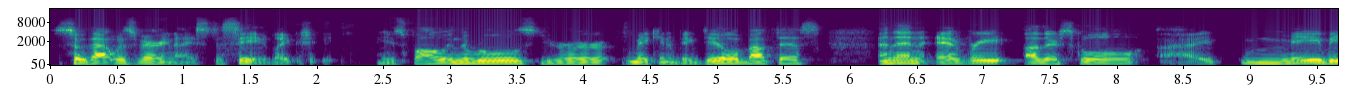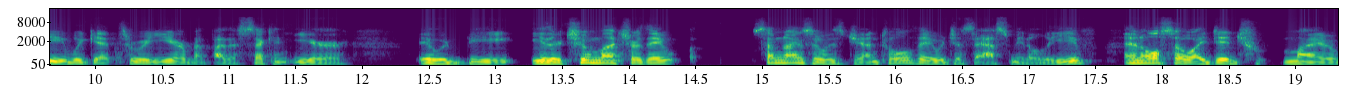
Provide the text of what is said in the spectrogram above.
So that was very nice to see. Like he's following the rules. You're making a big deal about this. And then every other school, I maybe would get through a year, but by the second year, it would be either too much or they sometimes it was gentle. They would just ask me to leave. And also i did my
